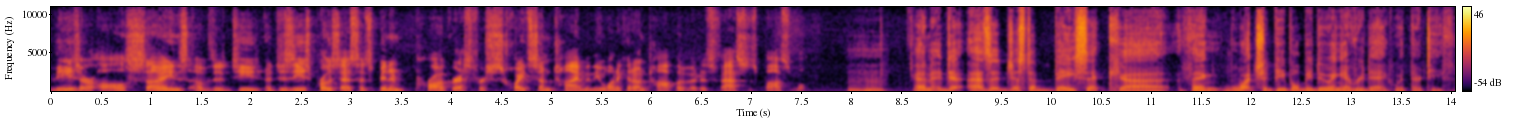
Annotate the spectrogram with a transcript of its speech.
These are all signs of the a disease process that's been in progress for quite some time, and you want to get on top of it as fast as possible. Mm-hmm. And as a just a basic uh, thing, what should people be doing every day with their teeth?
